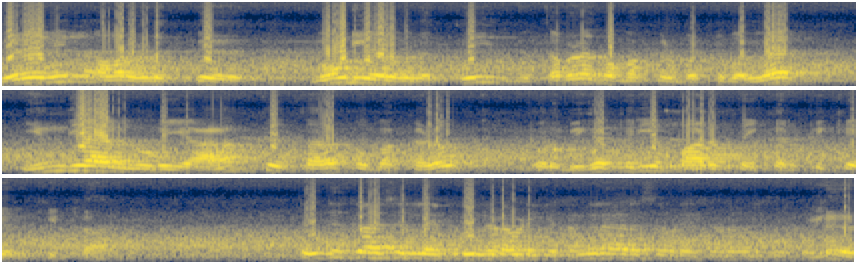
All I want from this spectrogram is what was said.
விரைவில் அவர்களுக்கு மோடி அவர்களுக்கு இந்த தமிழக மக்கள் மட்டுமல்ல இந்தியாவினுடைய அனைத்து தரப்பு மக்களும் ஒரு மிகப்பெரிய பாடத்தை கற்பிக்க இருக்கின்றார். தமிழக அரசுடைய நடவடிக்கை? இந்த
